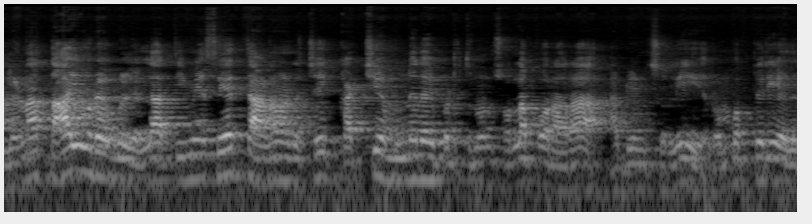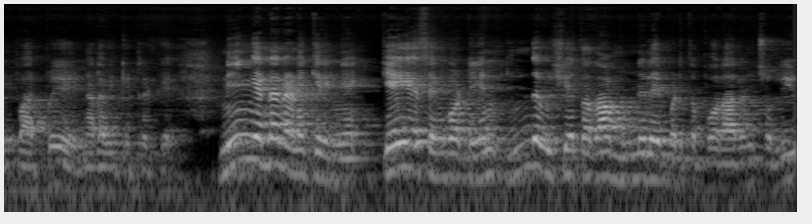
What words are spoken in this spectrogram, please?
இல்லைன்னா தாய் உறவுகள் எல்லாத்தையுமே சேர்த்து அணவணிச்சு கட்சியை முன்னிலைப்படுத்தணும்னு சொல்ல போறாரா? அப்படின்னு சொல்லி ரொம்ப பெரிய எதிர்பார்ப்பு நிலவிக்கிட்டு இருக்கு. நீங்க என்ன நினைக்கிறீங்க? கே ஏ செங்கோட்டையன் இந்த விஷயத்தை தான் முன்னிலைப்படுத்த போறாருன்னு சொல்லி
